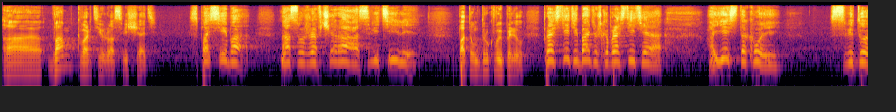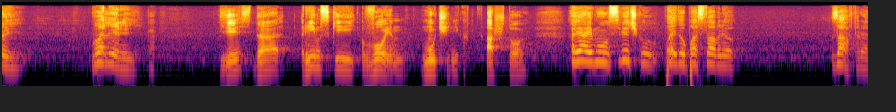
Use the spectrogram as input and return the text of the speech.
А вам квартиру освещать? Спасибо, нас уже вчера осветили. Потом вдруг выпалил. Простите, батюшка, простите, а, а есть такой святой Валерий? Есть, да, римский воин, мученик. А что? А я ему свечку пойду поставлю завтра.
